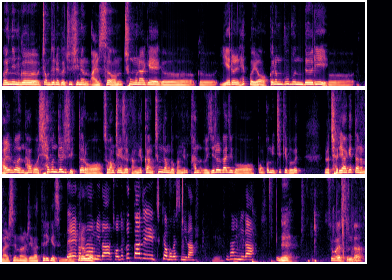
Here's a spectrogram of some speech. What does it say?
의원님 그 좀 전에 그 주시는 말씀 충분하게 그, 그 이해를 했고요. 그런 부분들이 그 발본하고 세분될 수 있도록 소방청에서 강력한 청장도 강력한 의지를 가지고 꼼꼼히 지켜보겠 처리하겠다는 말씀을 제가 드리겠습니다. 네, 감사합니다. 저도 끝까지 지켜보겠습니다. 예. 이상입니다. 네, 수고하셨습니다.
